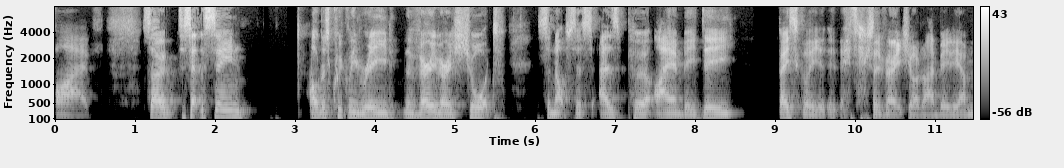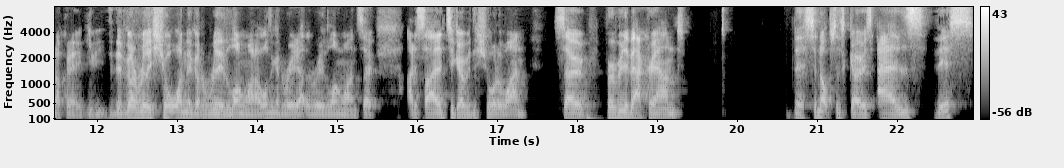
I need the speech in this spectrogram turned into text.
five. So, to set the scene, I'll just quickly read the very, very short synopsis as per IMBD. Basically, it's actually very short IMBD. I'm not going to give you, they've got a really short one, they've got a really long one. I wasn't going to read out the really long one. So, I decided to go with the shorter one. So, for a bit of background, the synopsis goes as this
